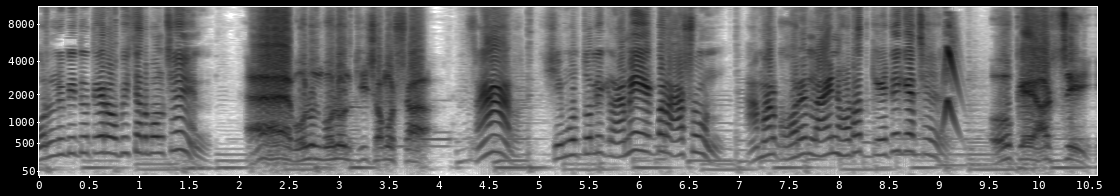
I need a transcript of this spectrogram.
পল্লী বিদ্যুতের অফিসার বলছেন? হ্যাঁ হ্যাঁ বলুন বলুন কি সমস্যা? স্যার শিমুলতলি গ্রামে একবার আসুন। আমার ঘরের লাইন হঠাৎ কেটে গেছে। ওকে আসছি।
